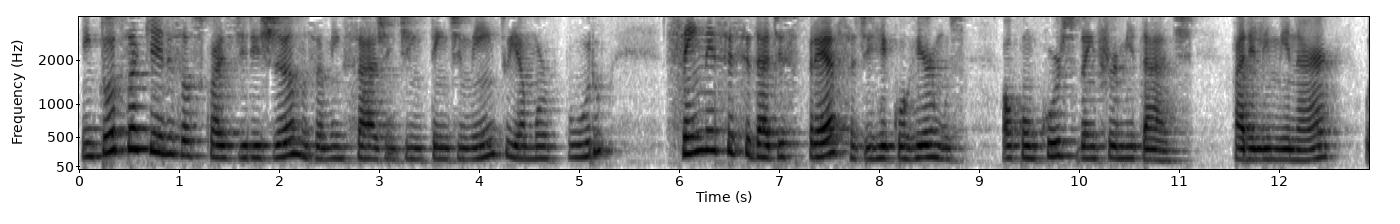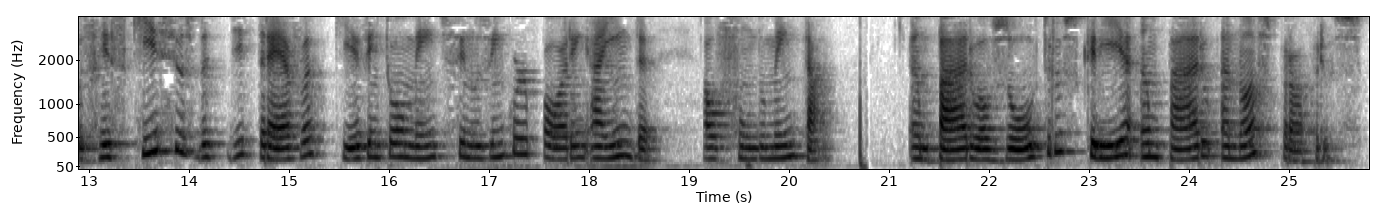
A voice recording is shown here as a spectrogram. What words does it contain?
em todos aqueles aos quais dirijamos a mensagem de entendimento e amor puro sem necessidade expressa de recorrermos ao concurso da enfermidade para eliminar os resquícios de treva que eventualmente se nos incorporem ainda ao fundo mental. Amparo aos outros cria amparo a nós próprios,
